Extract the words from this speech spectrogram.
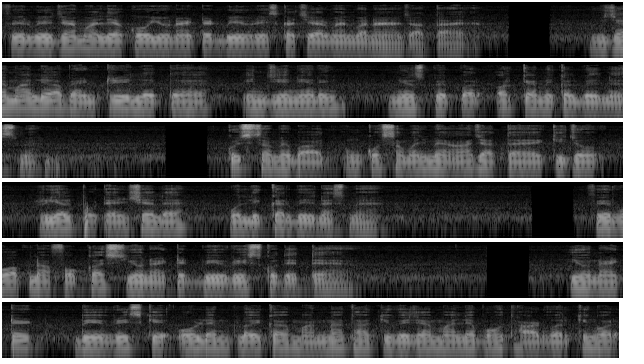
फिर विजय माल्या को यूनाइटेड बीवरीज का चेयरमैन बनाया जाता है। विजय माल्या अब एंट्री लेते हैं इंजीनियरिंग, न्यूज़पेपर और केमिकल बिज़नेस में। कुछ समय बाद उनको समझ में आ जाता है कि जो रियल पोटेंशियल है, वो लिकर बिज़नेस में है। फिर वो अपना फोकस यूनाइटेड बीवरीज को देते हैं। यूनाइटेड बेवरेज के ओल्ड एम्प्लॉय का मानना था कि विजय माल्या बहुत हार्ड वर्किंग और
